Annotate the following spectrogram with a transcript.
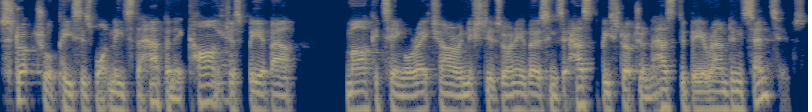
structural piece is what needs to happen. It can't yeah. just be about marketing or HR initiatives or any of those things. It has to be structured and it has to be around incentives.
